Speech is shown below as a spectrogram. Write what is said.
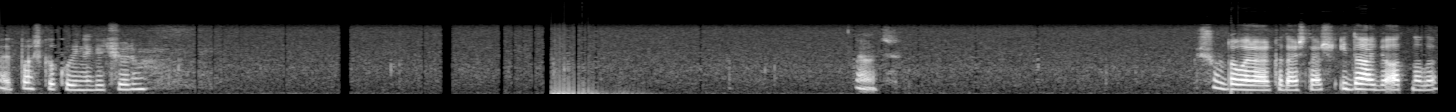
Evet başka coin'e geçiyorum. Evet. Şurada var arkadaşlar. İdeal bir atnalı.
